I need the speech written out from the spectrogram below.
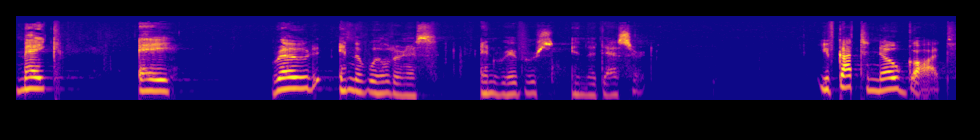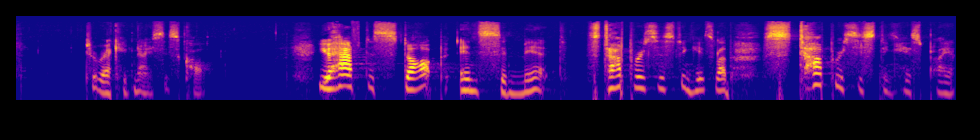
make a road in the wilderness and rivers in the desert. You've got to know God to recognize His call. You have to stop and submit. Stop resisting his love. Stop resisting his plan.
